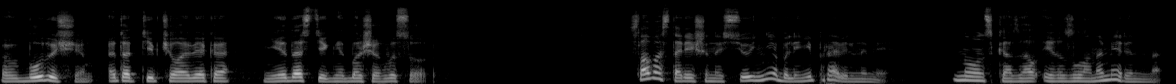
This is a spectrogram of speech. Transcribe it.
В будущем этот тип человека не достигнет больших высот. Слова старейшины Сюй не были неправильными, но он сказал их злонамеренно.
